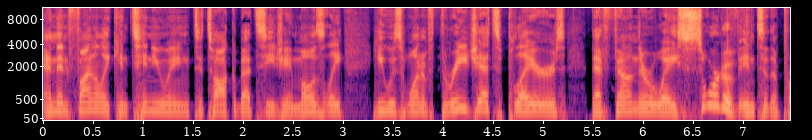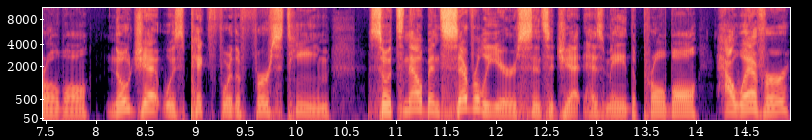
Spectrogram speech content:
And then finally, continuing to talk about CJ Mosley, he was one of three Jets players that found their way sort of into the Pro Bowl. No Jet was picked for the first team. So it's now been several years since a Jet has made the Pro Bowl. However,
